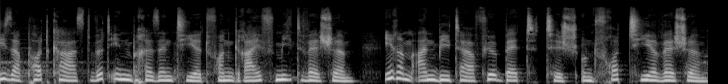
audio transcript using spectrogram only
Dieser Podcast wird Ihnen präsentiert von Greif Mietwäsche, Ihrem Anbieter für Bett, Tisch und Frottierwäsche.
